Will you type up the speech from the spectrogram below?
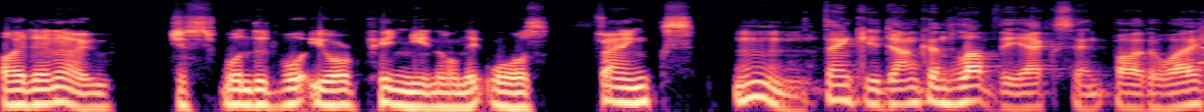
I don't know. Just wondered what your opinion on it was. Thanks. Mm, thank you, Duncan. Love the accent, by the way.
